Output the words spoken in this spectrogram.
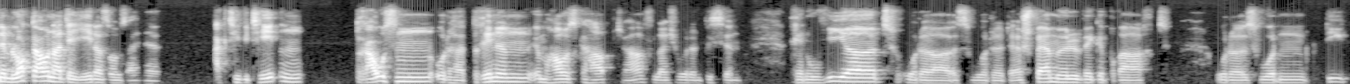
dem Lockdown hat ja jeder so seine Aktivitäten draußen oder drinnen im Haus gehabt. Ja, vielleicht wurde ein bisschen renoviert oder es wurde der Sperrmüll weggebracht oder es wurden die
